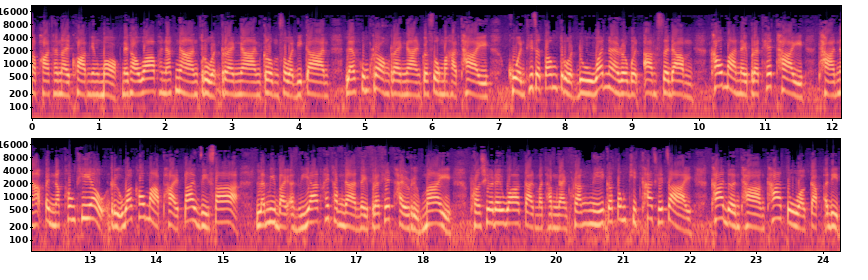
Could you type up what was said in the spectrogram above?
สภาทนายความยังบอกนะคะว่าพนักงานตรวจแรงงานกรมสวัสดิการ และคุ้มครองแรงงานกระทรวงมหาดไทย ควรที่จะต้องตรวจดูว่านายโรเบิร์ตอาร์มสเตอร์ดัมเข้ามาในประเทศไทย ฐานะเป็นนักท่องเที่ยว หรือว่าเข้ามาภายใต้วีซ่าและมีใบอนุญาตให้ทำงานในประเทศไทยหรือไม่ เพราะเชื่อได้ว่าการมาทำงานครั้งนี้ก็ต้องคิดค่าใช้จ่าย ค่าเดินทางค่าตัวกับอดีต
